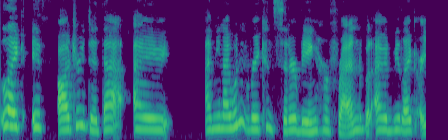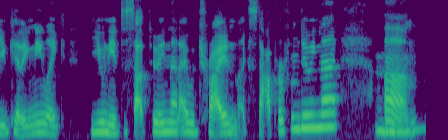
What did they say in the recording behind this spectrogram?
Like if Audrey did that, I I mean, I wouldn't reconsider being her friend, but I would be like, "Are you kidding me? Like you need to stop doing that." I would try and like stop her from doing that. Mhm. Um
